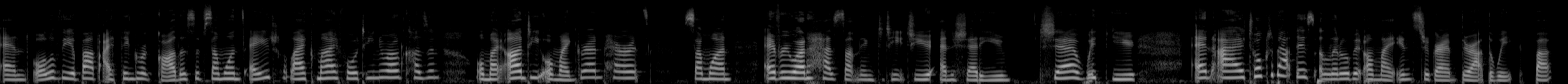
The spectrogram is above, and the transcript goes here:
and all of the above. I think, regardless of someone's age, like my 14 year old cousin, or my auntie, or my grandparents, someone, everyone has something to teach you and share to you, share with you. And I talked about this a little bit on my Instagram throughout the week, but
